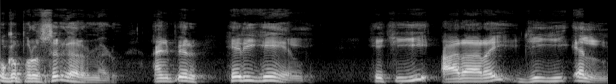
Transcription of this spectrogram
ఒక ప్రొఫెసర్ గారు ఉన్నాడు. ఆయన పేరు హెరిగేల్ హెచ్ఈఆర్ఆర్ఐ జిఈఎల్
